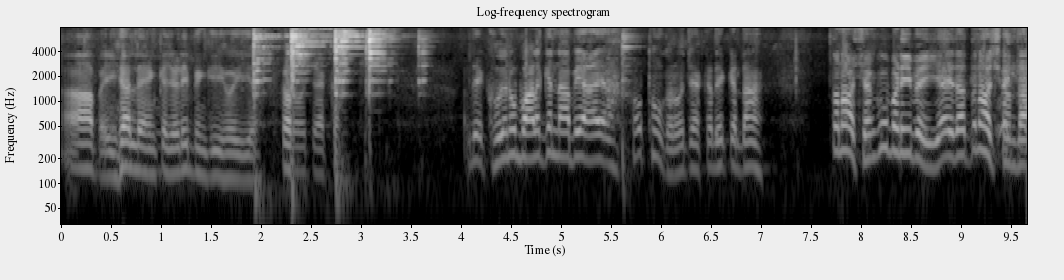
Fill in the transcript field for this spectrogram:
ਆ ਪਈ ਆ ਲਿੰਕ ਜਿਹੜੀ ਬਿੰਗੀ ਹੋਈ ਆ ਕਰੋ ਚੈੱਕ ਦੇਖੋ ਇਹਨੂੰ ਬਲ ਕਿੰਨਾ ਪਿਆ ਆ ਉੱਥੋਂ ਕਰੋ ਚੈੱਕ ਦੇ ਕਿਦਾਂ। ਧਨੋਸ਼ ਵਾਂਗੂ ਬਣੀ ਪਈ ਆ ਇਹਦਾ ਧਨੋਸ਼ ਹੁੰਦਾ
